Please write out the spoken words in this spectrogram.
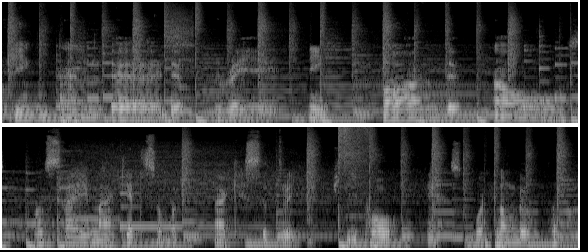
walking under the raining on the outside market สมมติ market street people เนี่ยสมมติลองดูทดลอง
